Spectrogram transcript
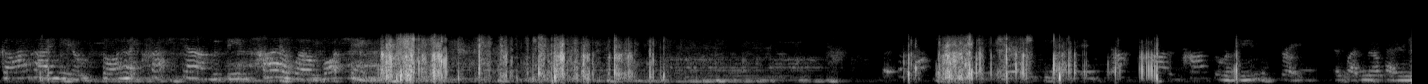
sky-high heels saw her crash down with the entire world watching. And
